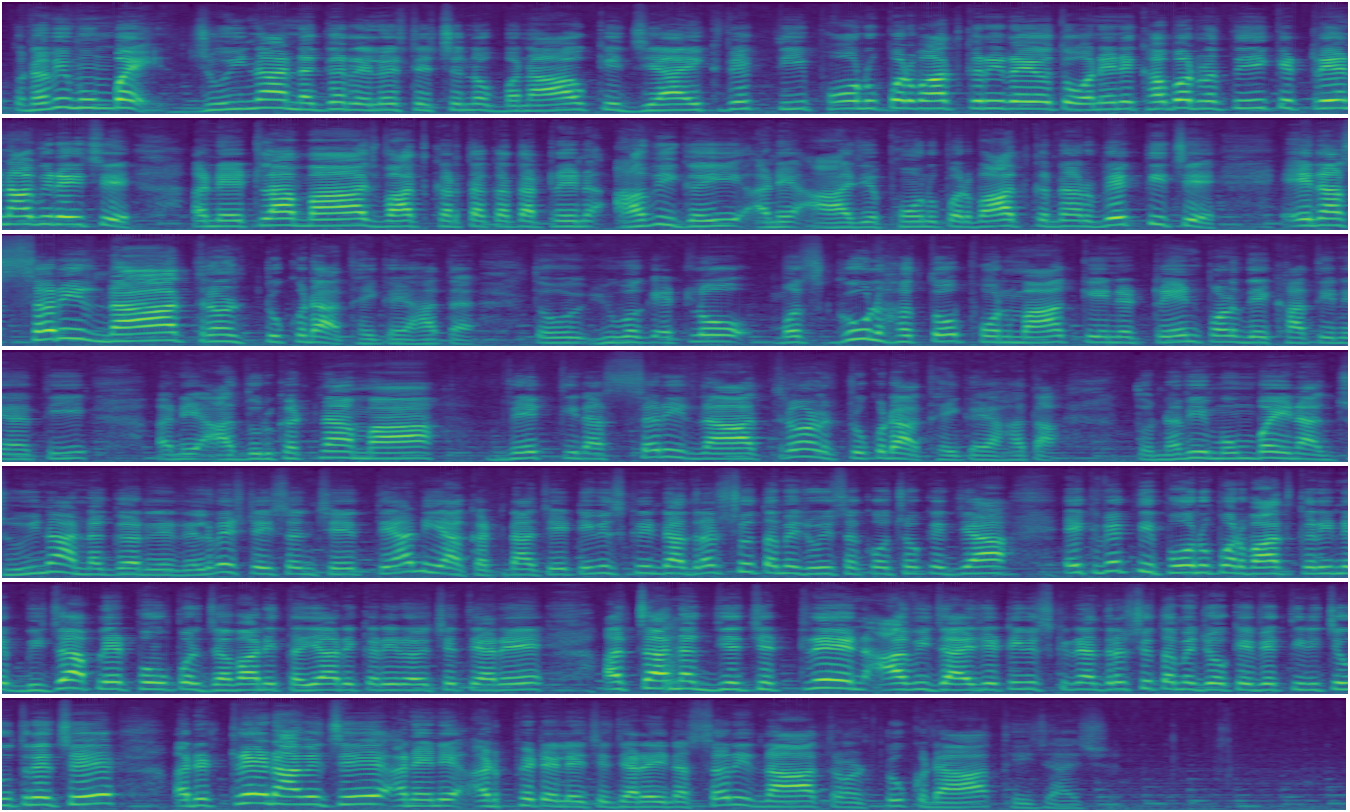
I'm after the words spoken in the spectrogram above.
તો નવી મુંબઈ, જુઈના નગર રેલવે સ્ટેશનનો બનાવ કે જ્યાં એક વ્યક્તિ ફોન ઉપર વાત કરી રહ્યો હતો અને એને ખબર નથી કે ટ્રેન આવી રહી છે. અને એટલામાં જ વાત કરતાં કરતાં ટ્રેન આવી ગઈ અને આ જે ફોન ઉપર વાત કરનાર વ્યક્તિ છે, એના શરીરના ત્રણ ટુકડા થઈ ગયા હતા. તો યુવક એટલો મશગુલ હતો ફોનમાં કે એને ટ્રેન પણ દેખાતી ન હતી અને આ દુર્ઘટનામાં વ્યક્તિના શરીરના ત્રણ ટુકડા થઈ ગયા હતા. તો નવી મુંબઈના જુઈના નગર રેલવે સ્ટેશન છે, ત્યાંની આ ઘટના છે. ટીવી સ્ક્રીનના દ્રશ્યો તમે જોઈ શકો છો કે જ્યાં એક વ્યક્તિ ફોન ઉપર વાત કરીને બીજા પ્લેટફોર્મ ઉપર જવાની તૈયારી કરી રહ્યો છે, ત્યારે અચાનક જે છે, ટ્રેન આવી જાય છે. ટીવી સ્ક્રીનના દ્રશ્યો તમે જો કે વ્યક્તિ નીચે ઉતરે છે અને ટ્રેન આવે છે અને એને અડફેટે લે છે, જ્યારે એના શરીરના ત્રણ ટુકડા થઈ જાય છે.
